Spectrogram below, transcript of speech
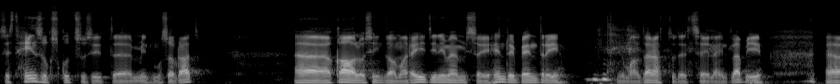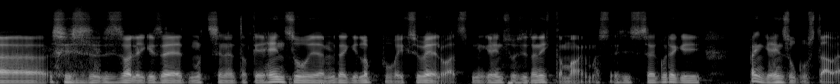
sest Hensuks kutsusid äh, mind mu sõbrad. Äh, kaalusin ka oma reidi nime, mis oli Henry Pendri, jumal tänatud, et see ei läinud läbi. Äh, siis, siis oligi see, et mõtlesin, et okei okay,, Hensu ja midagi lõppu võiks ju veel vaadata, mingi Hensusid on ikka maailmas. Ja siis see kuidagi panigi Hensu Gustav.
